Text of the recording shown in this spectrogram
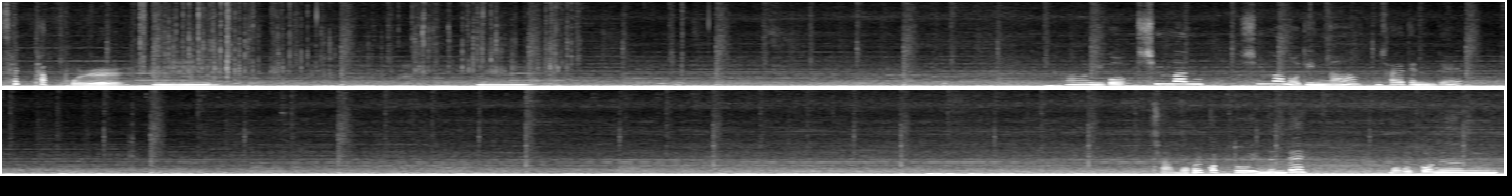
세탁볼. 음. 음. 이거 10만, 10만 어디 있나? 사야 되는데. 자, 먹을 것도 있는데, 먹을 거는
